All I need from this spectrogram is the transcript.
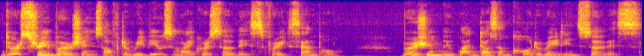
There are three versions of the reviews microservice, for example. Version V1 doesn't call the rating service.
